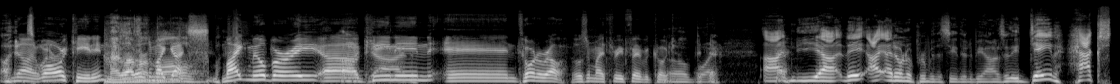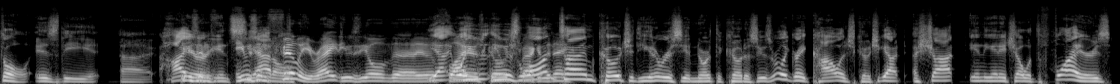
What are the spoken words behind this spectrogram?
Oh, no, well, or Keenan. My Those are my balls. guys. Mike Milbury, uh, Oh, Keenan, and Tortorella. Those are my three favorite coaches. Oh boy. there. Uh, yeah, they. I, I don't approve of this either, to be honest with you. Dave Hakstol is the uh, He was hire in, in, he was in Philly, right? He was the old uh, yeah, Flyers well, he was, he was back in the day. longtime coach at the University of North Dakota, so he was a really great college coach. He got a shot in the NHL with the Flyers.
